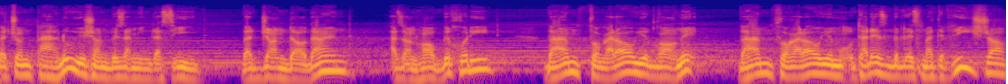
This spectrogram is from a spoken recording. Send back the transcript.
و چون پهلویشان به زمین رسید و جان دادند از آنها بخورید و هم فقرای قانع و هم فقرای معترض به قسمت خیش را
